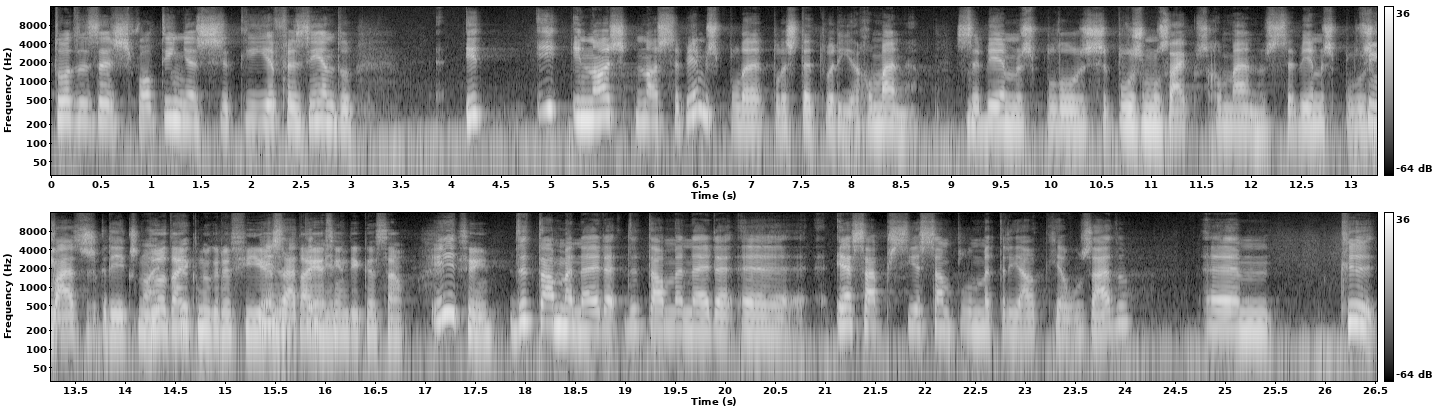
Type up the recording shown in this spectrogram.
todas as voltinhas que ia fazendo e, e, e, nós, nós sabemos pela, pela estatuaria romana sabemos pelos, pelos mosaicos romanos, sabemos pelos Sim. vasos gregos, não é? Toda a iconografia dá essa indicação. E Sim. de tal maneira, de tal maneira uh, essa apreciação pelo material que é usado, um, que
